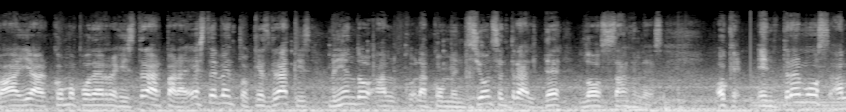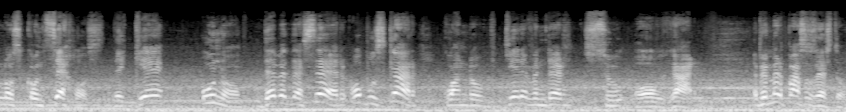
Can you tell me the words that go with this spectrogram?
va a hallar cómo poder registrar para este evento que es gratis viniendo a la convención central de Los Ángeles. Ok, entremos a los consejos de qué uno debe de hacer o buscar cuando quiere vender su hogar. El primer paso es esto.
